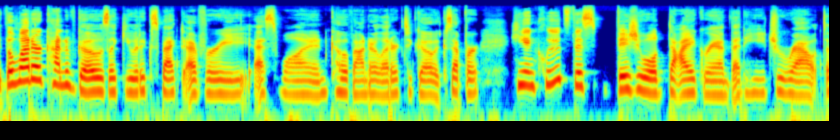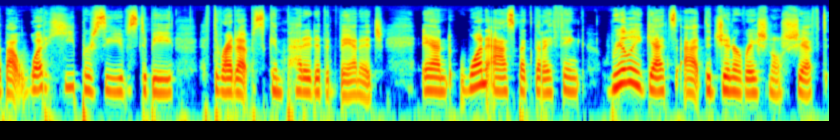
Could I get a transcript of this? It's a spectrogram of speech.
the letter kind of goes like you would expect every S1 and co founder letter to go, except for he includes this visual diagram that he drew out about what he perceives to be ThredUp's competitive advantage. And one aspect that I think really gets at the generational shift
